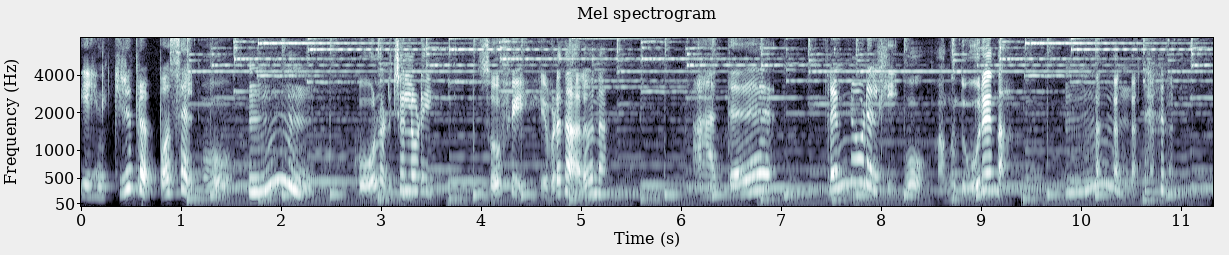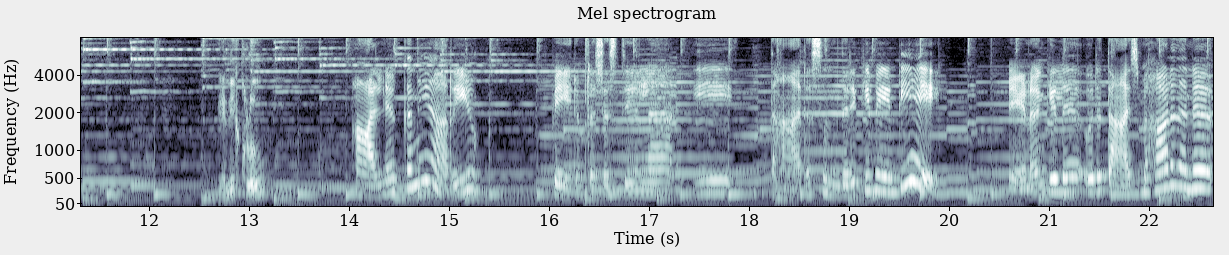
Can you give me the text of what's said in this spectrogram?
എനിക്കൊരു പ്രപ്പോസൽ. കോൾ അടിച്ചല്ലോടി? സോഫി എവിടെ ആലോചന അത് ഫ്രം ന്യൂഡൽഹി. ഓ അങ്ങ് ദൂരെ എന്നാ ക്ലൂ ആളിനെയൊക്കെ നീ അറിയും. പേരും പ്രശസ്തിയുള്ള ഈ താരസുന്ദരിക്ക് വേണ്ടിയേ. വേണമെങ്കിൽ ഒരു താജ്മഹൽ തന്നെ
